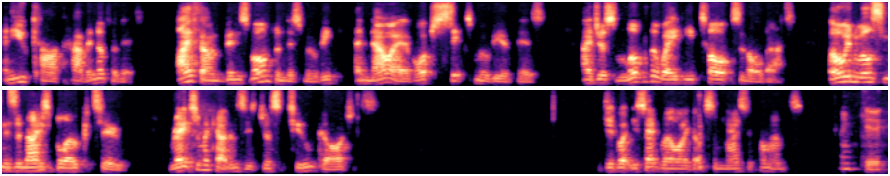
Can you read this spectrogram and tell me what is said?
and you can't have enough of it. I found Vince Vaughn from this movie, and now I have watched six movies of his. I just love the way he talks and all that. Owen Wilson is a nice bloke too. Rachel McAdams is just too gorgeous. Did what you said, Will. I got some nicer comments. Thank you.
